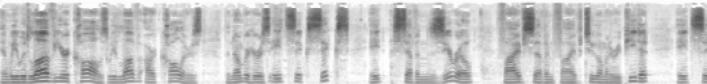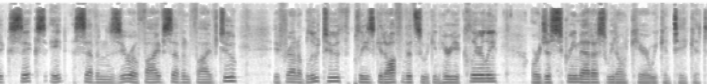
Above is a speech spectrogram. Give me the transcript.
And we would love your calls. We love our callers. The number here is 866 870 5752. I'm going to repeat it 866 870 5752. If you're on a Bluetooth, please get off of it so we can hear you clearly, or just scream at us. We don't care. We can take it.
